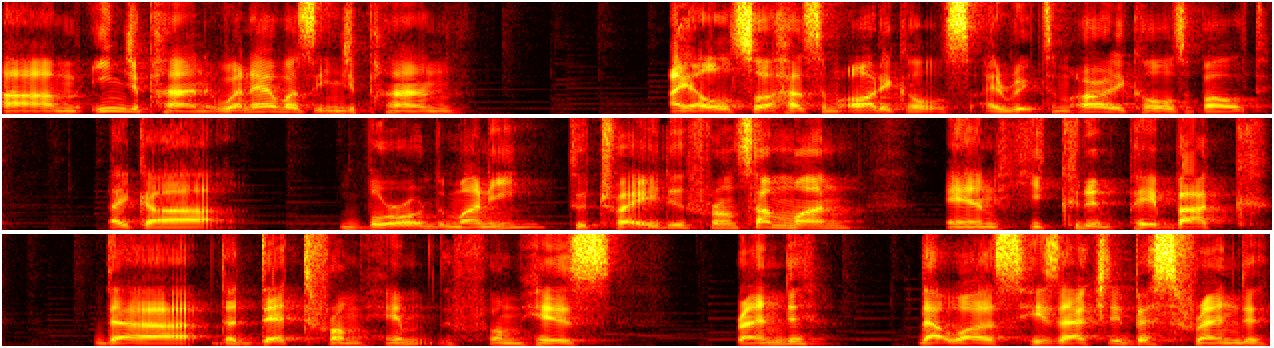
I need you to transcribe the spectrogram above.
Um, in Japan, when I was in Japan, I also had some articles. I read some articles about like uh, borrowed money to trade from someone and he couldn't pay back the the debt from him from his friend that was his actually best friend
